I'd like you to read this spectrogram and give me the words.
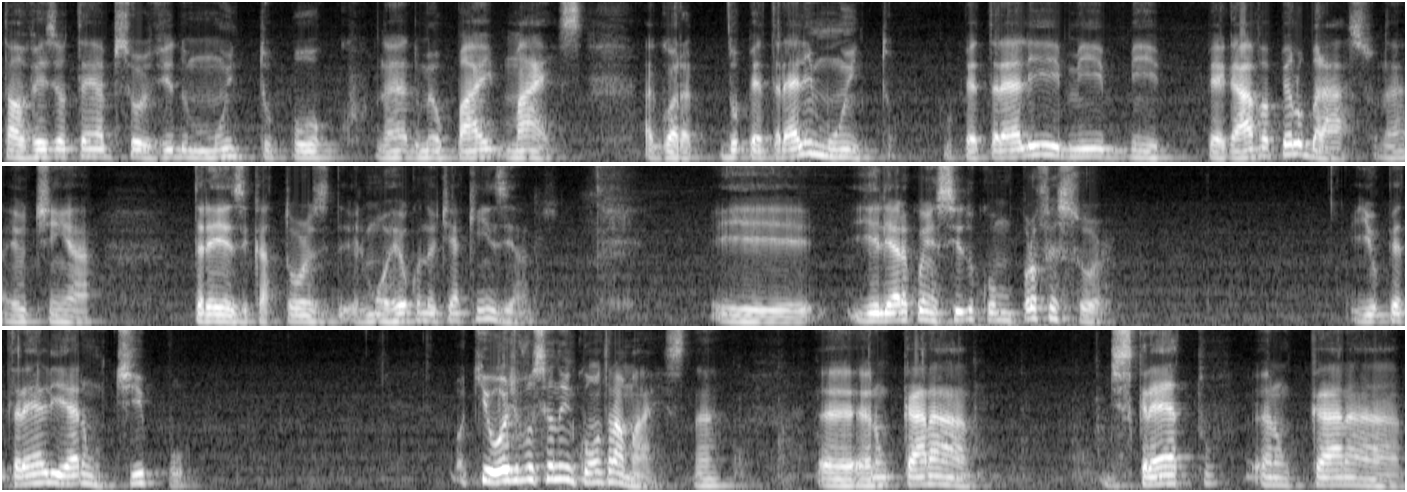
talvez eu tenha absorvido muito pouco, né? Do meu pai, mais. Agora, do Petrelli, muito. O Petrelli me, me pegava pelo braço, né? Eu tinha 13, 14, ele morreu quando eu tinha 15 anos. E, e ele era conhecido como professor. E o Petrelli era um tipo que hoje você não encontra mais, né? É, era um cara discreto, era um cara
